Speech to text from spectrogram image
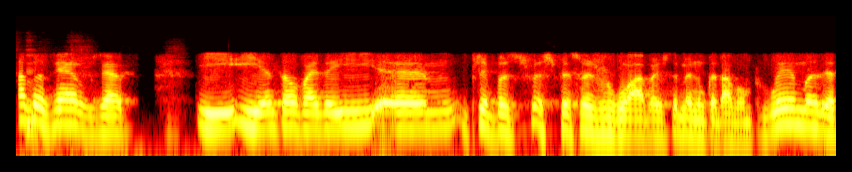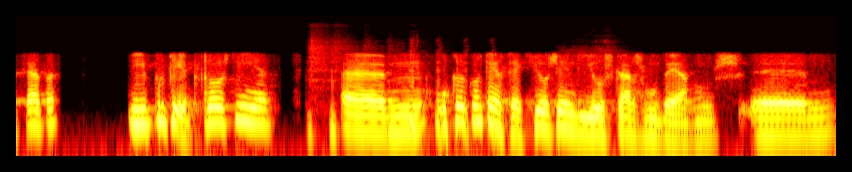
Nada, zero, zero. E, e então vai daí, um, por exemplo, as, as suspensões reguláveis também nunca davam problemas, etc. E porquê? Porque não os tinha. Um, o que acontece é que hoje em dia os carros modernos um,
